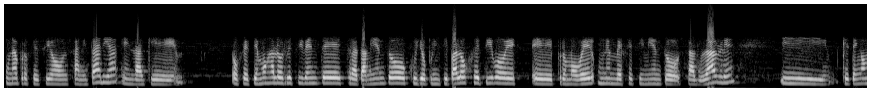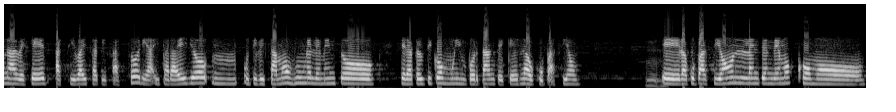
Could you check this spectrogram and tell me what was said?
una profesión sanitaria en la que ofrecemos a los residentes tratamientos cuyo principal objetivo es promover un envejecimiento saludable, y que tenga una vejez activa y satisfactoria. Y para ello mm, utilizamos un elemento terapéutico muy importante, que es la ocupación. Eh, la ocupación la entendemos como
